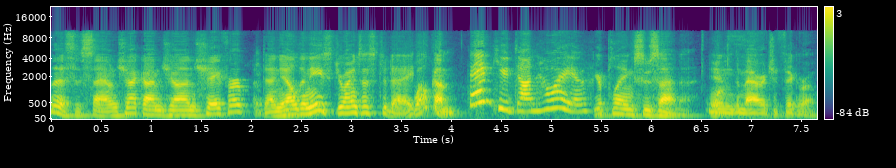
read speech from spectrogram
This is Soundcheck. I'm John Schaefer. Danielle De Niese joins us today. Welcome. Thank you, John. How are you? You're playing Susanna in The Marriage of Figaro.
